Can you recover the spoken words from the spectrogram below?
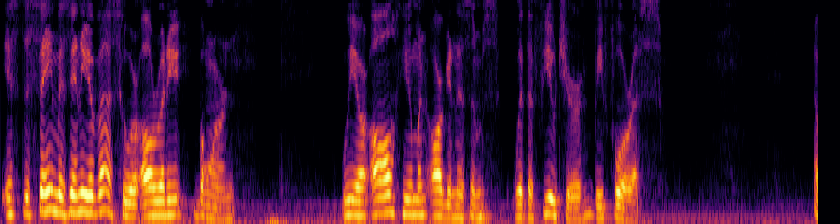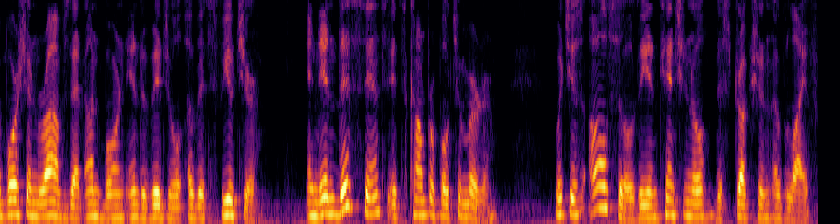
is the same as any of us who are already born. We are all human organisms with a future before us. Abortion robs that unborn individual of its future, and in this sense it's comparable to murder, which is also the intentional destruction of life.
